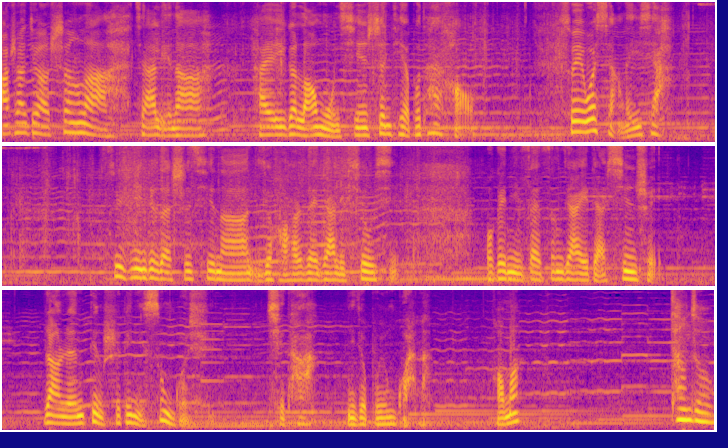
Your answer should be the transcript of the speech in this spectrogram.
马上就要生了，家里呢还有一个老母亲，身体也不太好，所以我想了一下，最近这段时期呢，你就好好在家里休息，我给你再增加一点薪水，让人定时给你送过去，其他你就不用管了，好吗？汤总，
